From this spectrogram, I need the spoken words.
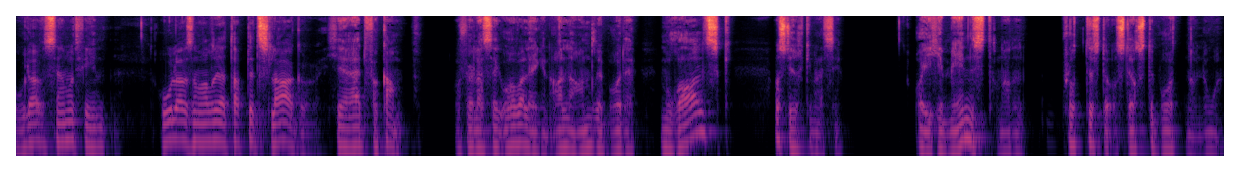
Olav ser mot fienden. Olav som aldri har tapt et slag og ikke er redd for kamp, og føler seg overlegen alle andre både moralsk og styrkemessig. Og ikke minst, han har den flotteste og største båten av noen.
